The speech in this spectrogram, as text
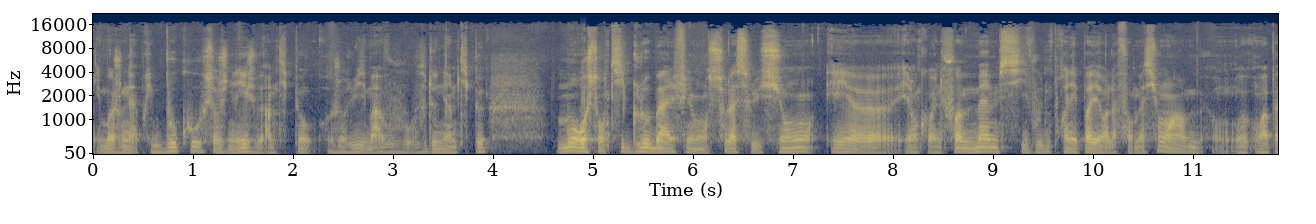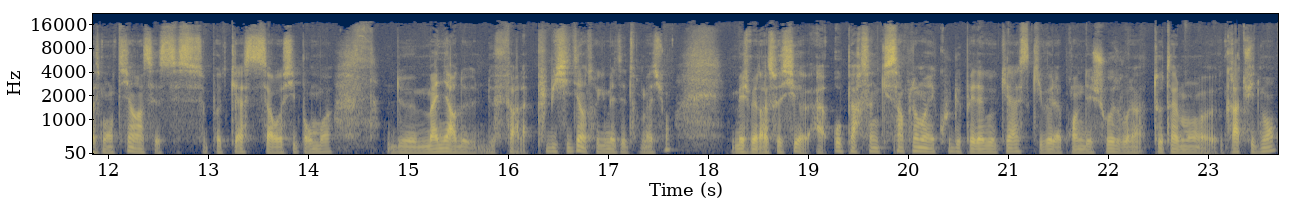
Et moi, j'en ai appris beaucoup sur Génélie. Je vais un petit peu aujourd'hui bah, vous, vous donner un petit peu mon ressenti global finalement sur la solution. Et, euh, encore une fois, même si vous ne prenez pas d'ailleurs la formation, hein, on, ne va pas se mentir, hein, ce podcast sert aussi pour moi de manière de, faire la publicité entre guillemets de cette formation. Mais je m'adresse aussi aux personnes qui simplement écoutent le pédagogcast, qui veulent apprendre des choses, voilà, totalement euh, gratuitement.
